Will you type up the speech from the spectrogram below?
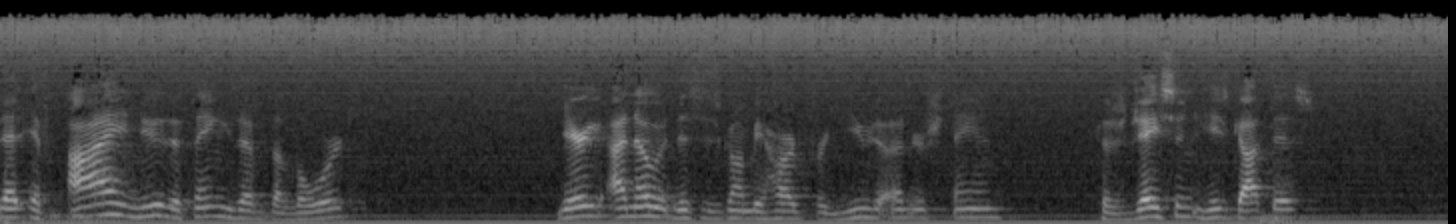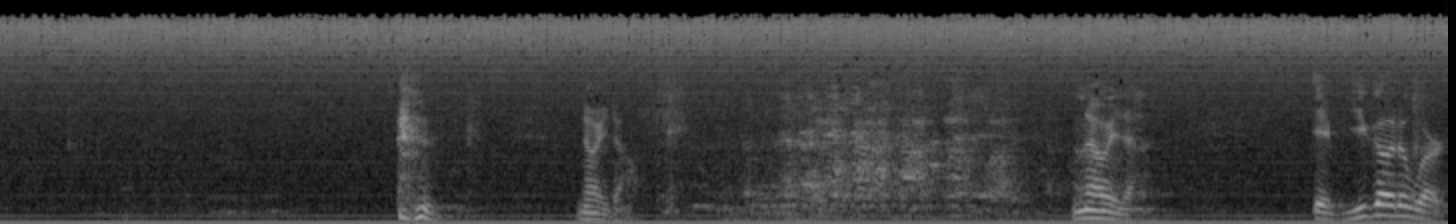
that if I knew the things of the Lord, Gary, I know this is going to be hard for you to understand because Jason, he's got this. no, he don't. No, he don't. If you go to work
